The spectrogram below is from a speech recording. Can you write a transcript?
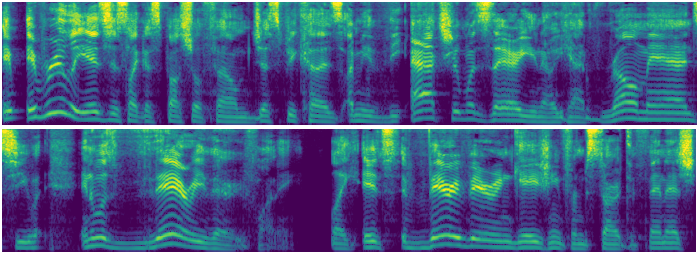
it, it really is just like a special film just because, I mean, the action was there, you know, you had romance, you, and it was very, very funny. Like it's very, very engaging from start to finish.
